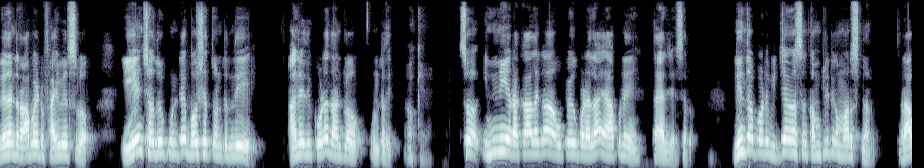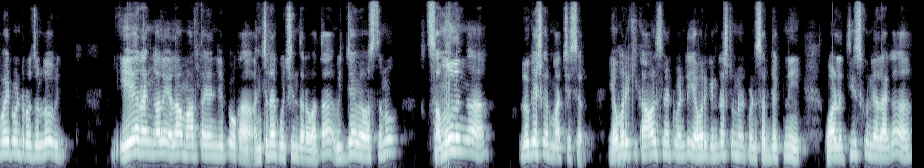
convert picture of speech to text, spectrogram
లేదంటే రాబోయే ఫైవ్ ఇయర్స్లో ఏం చదువుకుంటే భవిష్యత్తు ఉంటుంది అనేది కూడా దాంట్లో ఉంటుంది. ఓకే. సో ఇన్ని రకాలుగా ఉపయోగపడేలా యాప్ని తయారు చేశారు. దీంతో పాటు విద్యా వ్యవస్థను కంప్లీట్గా మారుస్తున్నారు. రాబోయేటువంటి రోజుల్లో ఏ రంగాలు ఎలా మారుతాయని చెప్పి ఒక అంచనాకు వచ్చిన తర్వాత విద్యా వ్యవస్థను సమూలంగా లోకేష్ గారు మార్చేశారు. ఎవరికి కావాల్సినటువంటి ఎవరికి ఇంట్రెస్ట్ ఉన్నటువంటి సబ్జెక్ట్ని వాళ్ళు తీసుకునేలాగా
